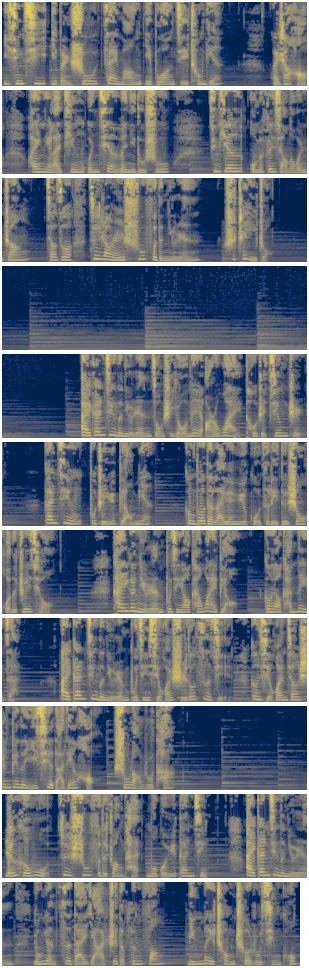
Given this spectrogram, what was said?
一星期一本书，再忙也不忘记充电。晚上好，欢迎你来听文倩为你读书。今天我们分享的文章叫做《最让人舒服的女人是这一种》。爱干净的女人总是由内而外透着精致，干净不止于表面，更多的来源于骨子里对生活的追求。看一个女人，不仅要看外表，更要看内在。爱干净的女人不仅喜欢拾掇自己，更喜欢将身边的一切打点好，疏朗如她。人和物最舒服的状态莫过于干净。爱干净的女人永远自带雅致的芬芳，明媚澄澈如晴空。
